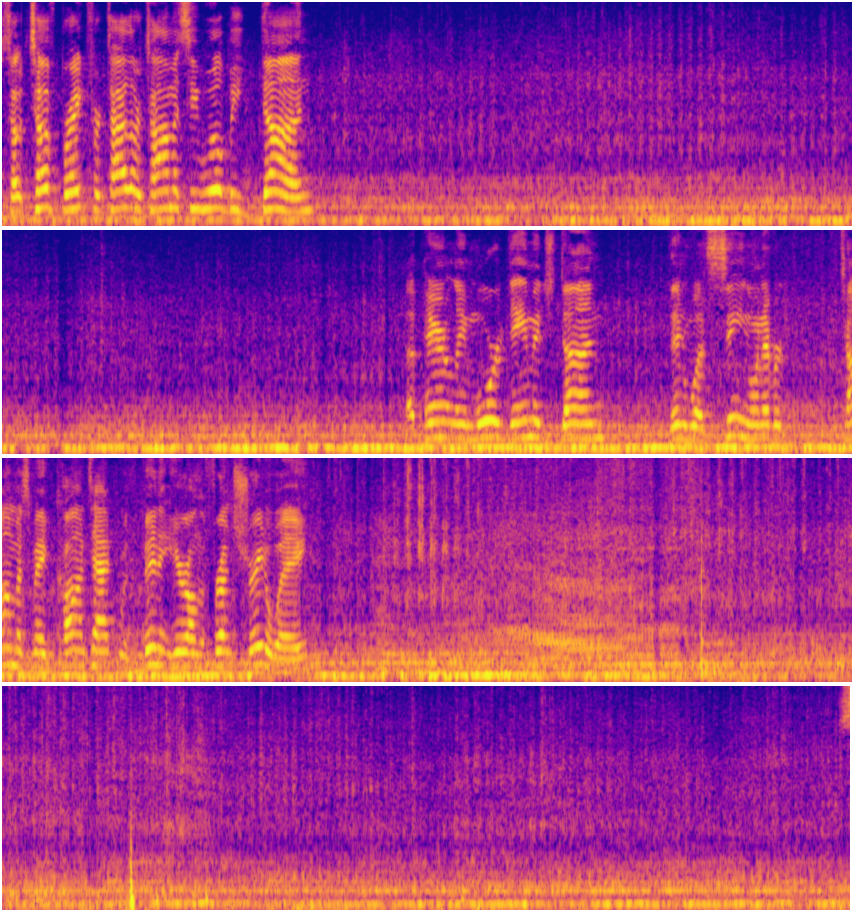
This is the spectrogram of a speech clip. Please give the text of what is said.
So tough break for Tyler Thomas. He will be done. Apparently more damage done than was seen whenever Thomas made contact with Bennett here on the front straightaway.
